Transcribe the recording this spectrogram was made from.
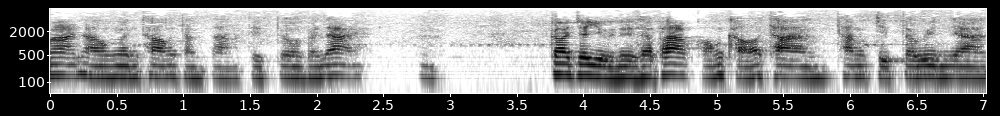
มารถเอาเงินทองต่าง ๆ ติดตัวไปได้ ก็จะอยู่ในสภาพของเขาทางทางจิตวิญญาณ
